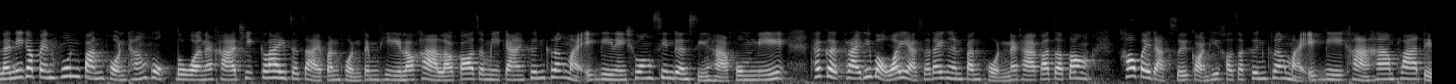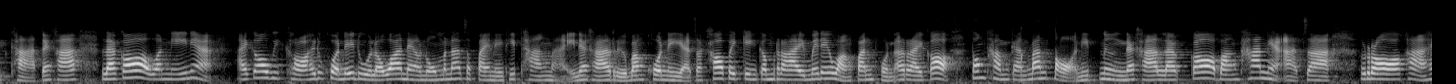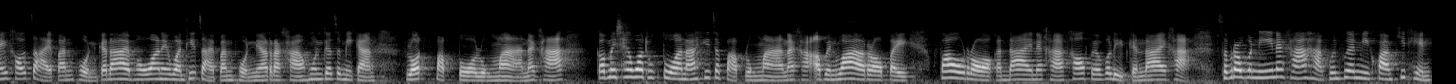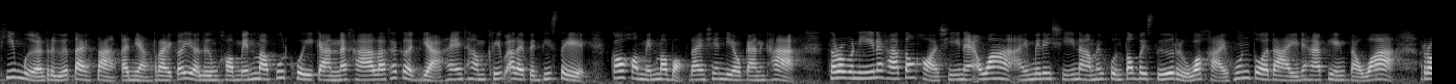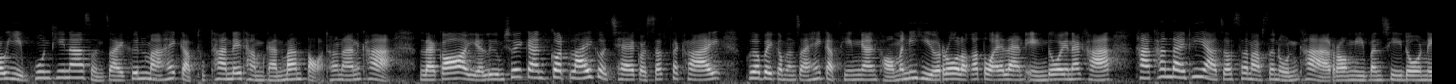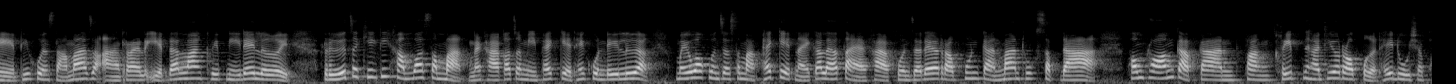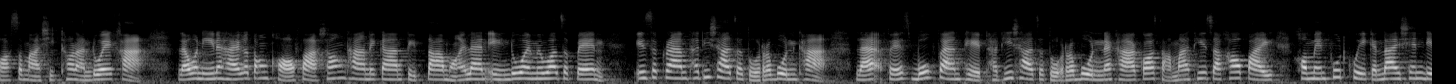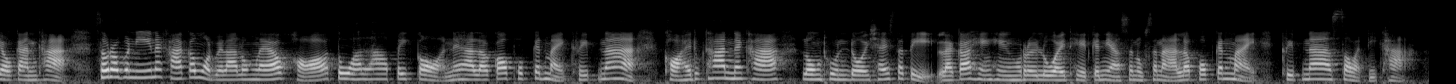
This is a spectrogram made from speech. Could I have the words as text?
และนี่ก็เป็นหุ้นปันผลทั้ง 6 ตัวนะคะ ที่ใกล้จะจ่ายปันผลเต็มทีแล้วค่ะ แล้วก็จะมีการขึ้นเครื่องหมาย XD ในช่วงสิ้นเดือนสิงหาคมนี้ ถ้าเกิดใครที่บอกว่าอยากจะได้เงินปันผลนะคะ ก็จะต้องเข้าไปดักซื้อก่อนที่เขาจะขึ้นเครื่องหมาย XD ค่ะห้ามพลาดเด็ดขาดนะคะ แล้วก็วันนี้เนี่ย ไอ้ก็วิเคราะห์ให้ทุกคนได้ดูแล้วว่าแนวโน้มมันน่าจะไปในทิศทางไหนนะคะ หรือบางคนเนี่ยอยากจะเข้าไปเก็งกำไร ไม่ได้หวังปันผลอะไรก็ต้องทำการบ้านต่อนิดนึงนะคะ แล้วก็บางท่านเนี่ยอาจจะรอค่ะให้เขาจ่ายปันผลก็ได้ เพราะว่าในวันที่จ่ายปันผลเนี่ยราคาหุ้นก็จะมีการลดปรับตัวลงมานะคะ ก็ไม่ใช่ว่าทุกตัวนะที่จะปรับลงมานะคะ เอาเป็นว่าเราไปเฝ้ารอกันได้นะคะ เข้าเฟเวอร์ลิตกันได้ค่ะสำหรับวันนี้นะคะ หากเพื่อนๆมีความคิดเห็นที่เหมือนหรือแตกต่างกันอย่างไร ก็อย่าลืมคอมเมนต์มาพูดคุยกันนะคะ แล้วถ้าเกิดอยากให้ทำคลิปอะไรเป็นพิเศษ ก็คอมเมนต์มาบอกได้เช่นเดียวกันค่ะสำหรับวันนี้นะคะต้องขอชี้แนะว่าไอ้ไม่ได้ชี้นำให้คุณต้องไปซื้อหรือว่าขายหุ้นตัวใดนะคะ เพียงแต่ว่าเราหยิบหุ้นที่น่าสนใจขึ้นมาให้กับทุกท่านได้ทำการบ้านต่อเท่านั้นค่ะ และก็อย่าลืมช่วยกันกดไลค์กดแชร์กด Subscribe เพื่อเป็นกำลังใจให้กับทีมงานของ Money Hero แล้วก็ตัว i อแลนด์เองด้วยนะคะ หากท่านใดที่อยากจะสนับสนุนค่ะ เรามีบัญชีโดเน a ที่คุณสามารถจะอ่านรายละเอียดด้านล่างคลิปนี้ได้เลย หรือจะคลิกที่คำว่าสมัครนะคะ ก็จะมีแพ็กเกจให้คุณได้เลือก ไม่ว่าคุณจะสมัครแพ็กเกจไหนก็แล้วแต่ค่ะ คุณจะได้รับหุ้นการบ้านทุกสัปดาห์ พร้อม ๆ กับการฟังคลิปนะคะที่เราเปิดให้ดูเฉพาะสมาชิกเท่านั้นด้วยค่ะ แล้ววันนี้นะคะก็ต้องขอฝากช่องทางในการติดตามของไอแลนด์เองด้วยไม่ว่าจะเป็น Instagram ทัทิชาจตุรบุญค่ะ และ Facebook Fanpage ทัทิชาจตุรบุญนะคะ ก็สามารถที่จะเข้าไปคอมเมนต์พูดคุยกันได้เช่นเดียวกันค่ะสำหรับวันนี้นะคะก็หมดเวลาลงแล้วขอตัวลาไปก่อนนะคะแล้วก็พบกันใหม่คลิปหน้า ขอให้ทุกท่านนะคะ ลงทุนโดยใช้สติ แล้วก็เฮงๆรวยๆเทรดกันอย่างสนุกสนานแล้วพบกันใหม่คลิปหน้าสวัสดีค่ะ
